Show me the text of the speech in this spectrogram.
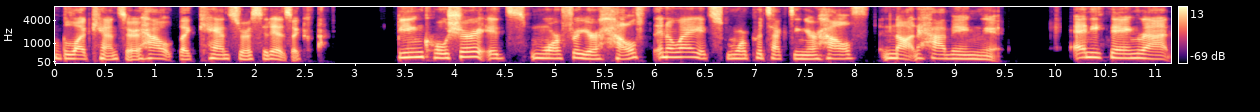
blood cancer how like cancerous it is like being kosher it's more for your health in a way it's more protecting your health not having anything that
